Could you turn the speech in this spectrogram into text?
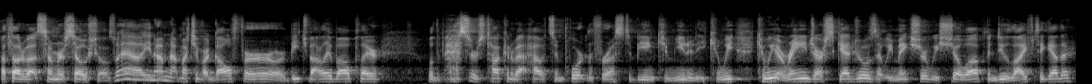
I thought about summer socials. Well, you know, I'm not much of a golfer or a beach volleyball player. Well, the pastor is talking about how it's important for us to be in community. Can we, can we arrange our schedules that we make sure we show up and do life together?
